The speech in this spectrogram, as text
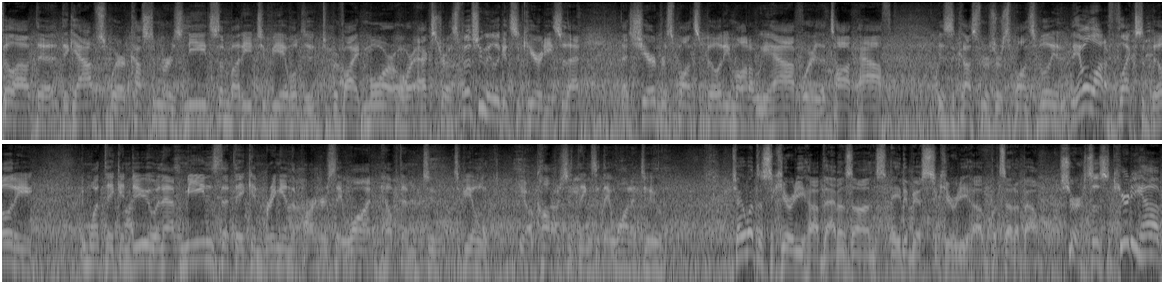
fill out the, the gaps where customers need somebody to be able to, to provide more or extra, especially when we look at security. So that, that shared responsibility model we have where the top half is the customer's responsibility. They have a lot of flexibility in what they can do, and that means that they can bring in the partners they want and help them to, to be able to you know, accomplish the things that they want to do. Talk about the Security Hub, Amazon's AWS Security Hub. What's that about? Sure, so Security Hub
